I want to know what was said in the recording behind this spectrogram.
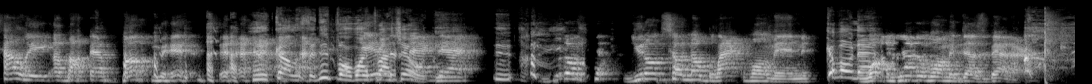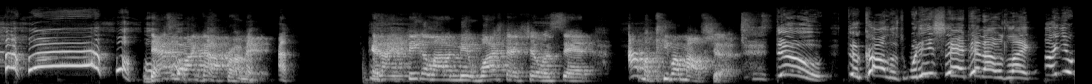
telling about that moment. Carlos said this boy watch my show. That you don't you don't tell no black woman come on now what another woman does better. That's what I got from it. And I think a lot of men watched that show and said, I'm gonna keep my mouth shut. Dude, dude, Carlos, when he said that, I was like, Are you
